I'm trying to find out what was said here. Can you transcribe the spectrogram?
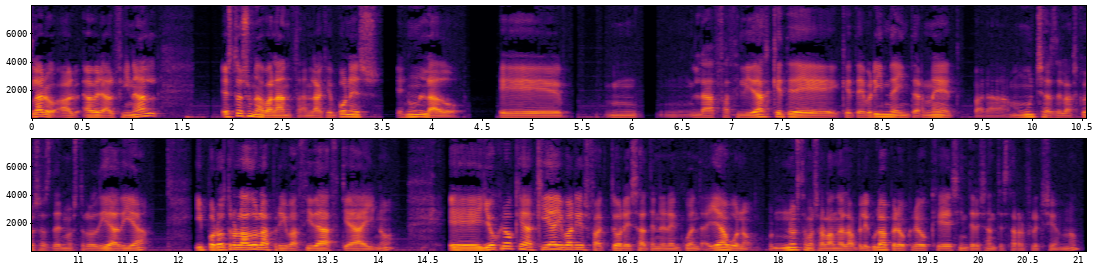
claro, a, a ver, al final, esto es una balanza en la que pones en un lado eh, mm, la facilidad que te, que te brinda Internet para muchas de las cosas de nuestro día a día y por otro lado la privacidad que hay, ¿no? Eh, yo creo que aquí hay varios factores a tener en cuenta. Ya, bueno, no estamos hablando de la película, pero creo que es interesante esta reflexión, ¿no?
